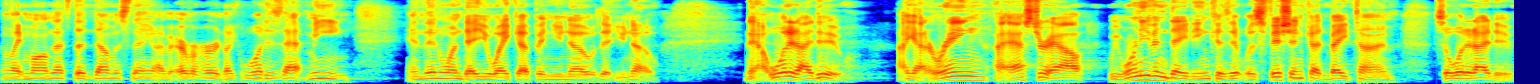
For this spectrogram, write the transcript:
I'm like, Mom, that's the dumbest thing I've ever heard. Like, what does that mean? And then one day you wake up and you know that you know. Now, what did I do? I got a ring. I asked her out. We weren't even dating because it was fish and cut bait time. So, what did I do?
